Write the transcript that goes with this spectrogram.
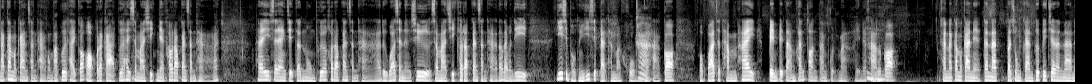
ณะกรรมการสรรหาของพรรคเพื่อไทยก็ออกประกาศเพื่อให้สมาชิกเนี่ยเข้ารับการสรรหา ให้แสดงเจตจำนงเพื่อเข้ารับการสรรหา หรือว่าเสนอชื่อสมาชิกเข้ารับการสรรหาตั้งแต่วันที่ 26-28 ธันวาคมค่ะนะคะ ก็บอกว่าจะทำให้เป็นไปตามขั้นตอนตามกฎหมายนะคะอืมแล้วก็คณะกรรมการเนี่ยก็นัดประชุมกันเพื่อพิจารณาใน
